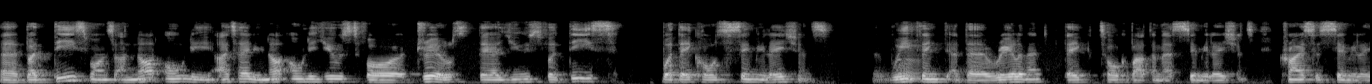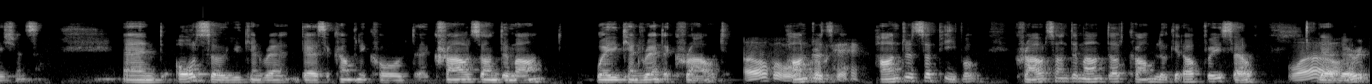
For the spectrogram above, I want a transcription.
Uh, but these ones are not only, I tell you, not only used for drills, they are used for these, what they call simulations. We mm. think at the real event, they talk about them as simulations, crisis simulations. And also, you can rent, there's a company called uh, Crowds on Demand where you can rent a crowd. Oh, hundreds, okay. hundreds of people. Crowdsondemand.com. Look it up for yourself. Wow. They're very,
